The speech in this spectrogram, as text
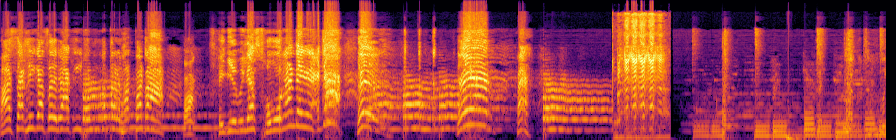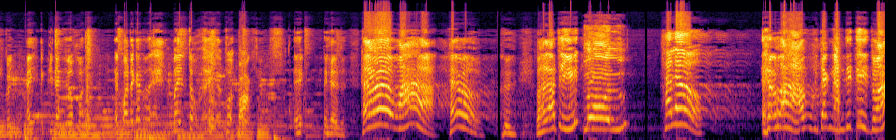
আচ্ছা ঠিক আছে রাখি। তার ভাত ফাটা। সেই যে বলে শোবো না দেখে যা এ, এ, হ্যাঁ। হ্যাঁ মা হ্যাঁ ভালো আছিস? হ্যালো। হ্যাঁ মা বুঝাক নাম দিতিস মা।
